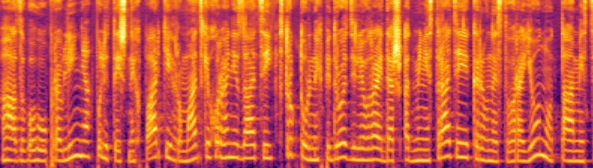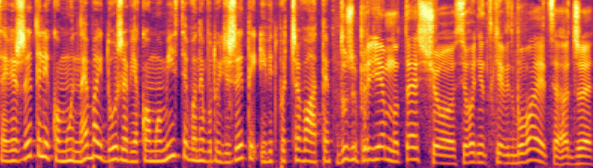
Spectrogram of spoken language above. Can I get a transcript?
газового управління, політичних партій, громадських організацій, структурних підрозділів райдержадміністрації, керівництво району та місцеві жителі, кому не байдуже в якому місці вони будуть жити і відпочивати. Дуже приємно те, що сьогодні таке відбувається, адже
